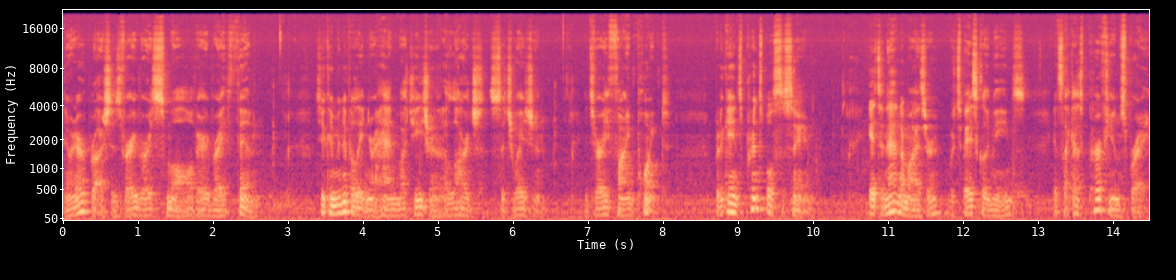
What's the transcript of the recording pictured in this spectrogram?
Now, an airbrush is very, very small, very, very thin. So you can manipulate in your hand much easier in a large situation. It's very fine point. But again, its principle is the same. It's an atomizer, which basically means it's like a perfume spray.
